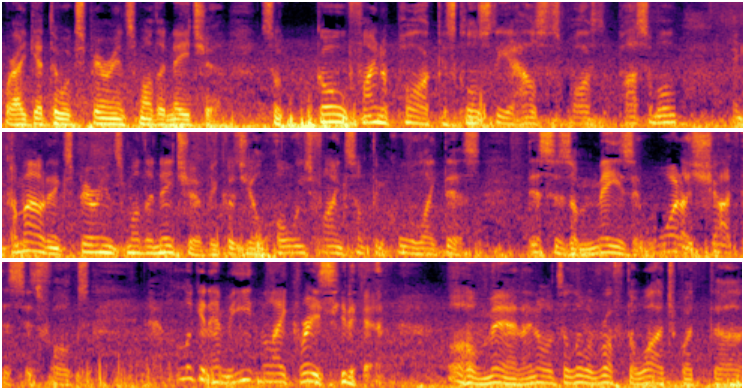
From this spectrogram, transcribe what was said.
where I get to experience Mother Nature. So go find a park as close to your house as possible and come out and experience Mother Nature because you'll always find something cool like this. This is amazing. What a shot this is, folks. Look at him eating like crazy there. Oh man, I know it's a little rough to watch, but uh,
